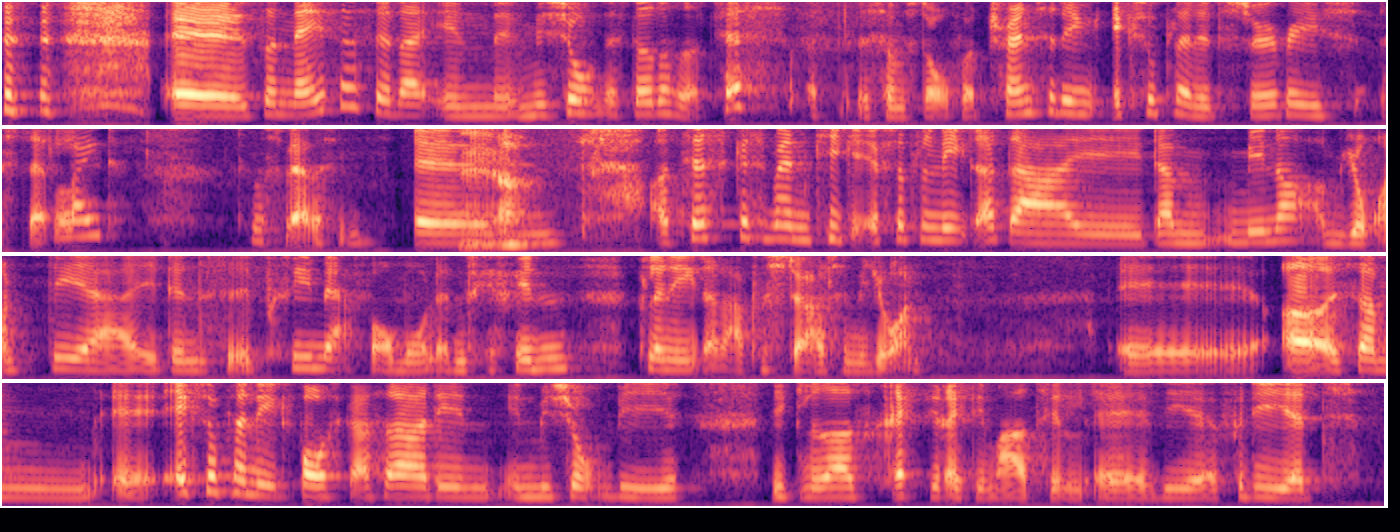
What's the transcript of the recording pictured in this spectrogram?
øh, så NASA sætter en øh, mission af sted, der hedder TESS, som står for Transiting Exoplanet Surveys Satellite. Det var svært at sige. Ja. Øhm, og TESS skal simpelthen kigge efter planeter, der, øh, der minder om Jorden. Det er øh, dens primære formål, at den skal finde planeter, der er på størrelse med Jorden. Øh, og som øh, exoplanetforsker, så er det en, en mission, vi, vi glæder os rigtig, rigtig meget til. Øh, vi, fordi at øh,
